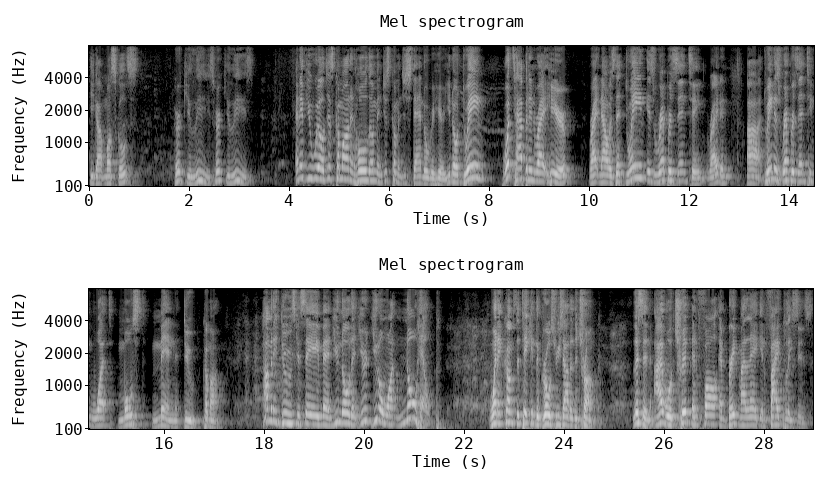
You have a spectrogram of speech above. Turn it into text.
He got muscles. Hercules, Hercules. And if you will, just come on and hold them and just come and just stand over here. You know, Dwayne, what's happening right here, right now, is that Dwayne is representing, right? And uh, Dwayne is representing what most men do. Come on. How many dudes can say amen? You know that you're, you don't want no help when it comes to taking the groceries out of the trunk. Listen, I will trip and fall and break my leg in five places.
